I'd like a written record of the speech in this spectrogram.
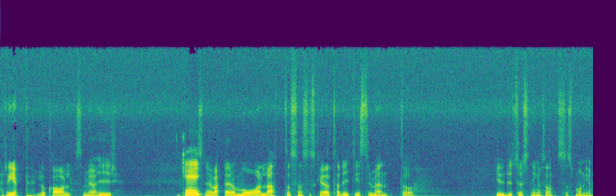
replokal som jag hyr. Okej. Så nu har jag varit där och målat och sen så ska jag ta dit instrument och ljudutrustning och sånt så småningom.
